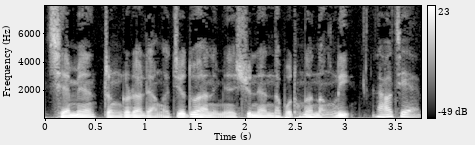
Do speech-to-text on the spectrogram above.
前面整个的两个阶段里面训练的不同的能力。了解。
